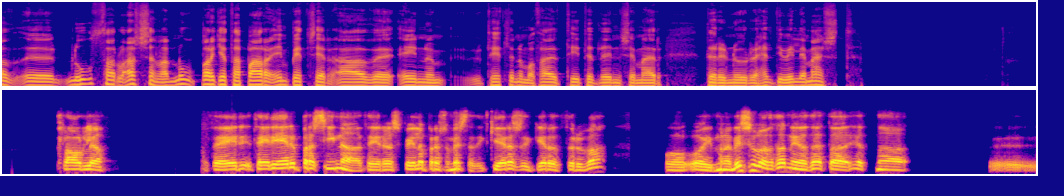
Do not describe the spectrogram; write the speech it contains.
að uh, nú þarf Arsenal, nú bara geta bara einbytt sér að einum titlinum og það er titillin sem er þeir eru nú held ég vilja mest. Klárlega þeir, þeir eru bara sína það þeir eru að spila bara eins og mesta, þeir gera sem þeir gera þurfa. Og, og ég menna vissulega er þannig að þetta hérna uh,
